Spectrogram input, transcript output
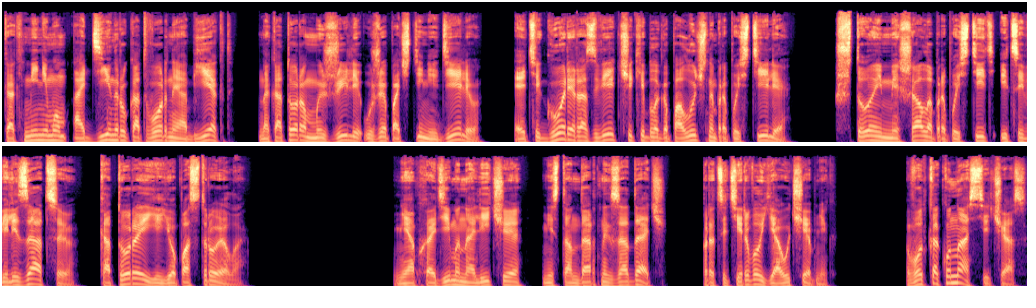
Как минимум один рукотворный объект, на котором мы жили уже почти неделю, эти горе-разведчики благополучно пропустили, что им мешало пропустить и цивилизацию, которая ее построила. Необходимо наличие нестандартных задач, процитировал я учебник. Вот как у нас сейчас.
